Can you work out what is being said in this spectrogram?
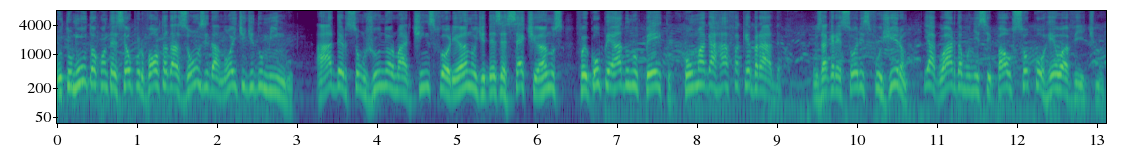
O tumulto aconteceu por volta das 11 da noite de domingo. Aderson Júnior Martins Floriano, de 17 anos, foi golpeado no peito com uma garrafa quebrada. Os agressores fugiram e a guarda municipal socorreu a vítima.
